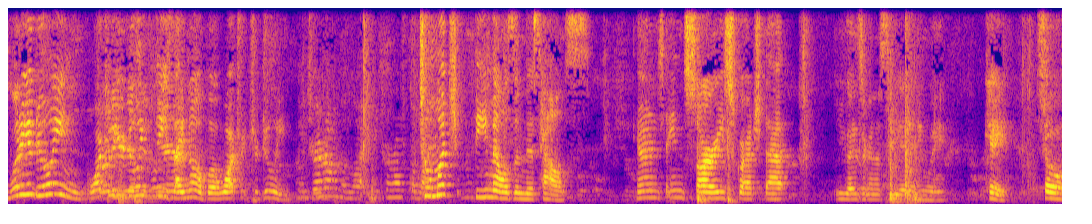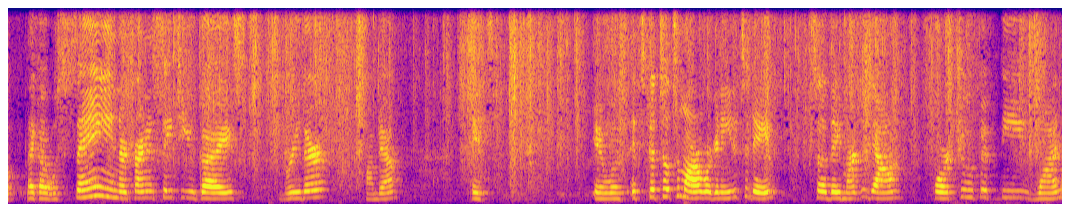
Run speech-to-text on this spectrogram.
what are you doing? Watch what, you're doing, please. I know, but watch what you're doing. You turn on the light. You turn off the light. Too much females in this house. You know what I'm saying? Sorry, scratch that. You guys are gonna see it anyway. Okay, so like I was saying, they're trying to say to you guys, breather, calm down. It's it was it's good till tomorrow. We're gonna eat it today. So they marked it down for 251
